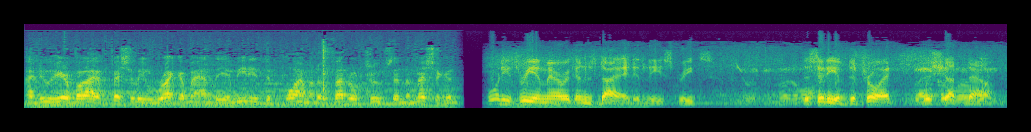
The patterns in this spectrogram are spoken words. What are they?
I do hereby officially recommend the immediate deployment of federal troops into Michigan. 43 Americans died in these streets. The city of Detroit was shut down.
